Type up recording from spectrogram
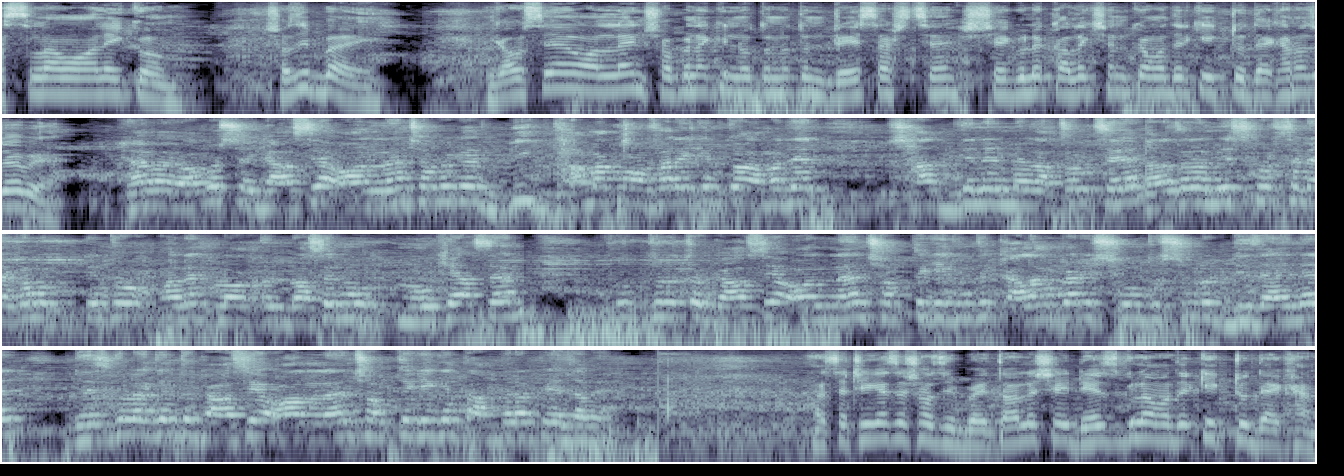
আসসালামু আলাইকুম। সজীব ভাই গাউসিয়া অনলাইন শপে নাকি নতুন নতুন ড্রেস আসছে? সেগুলো কালেকশনকে আমাদেরকে একটু দেখানো যাবে? হ্যাঁ ভাই অবশ্যই। গাছিয়া অনলাইন শপিংয়ে বিগ ধামাকা অফারে কিন্তু আমাদের সাত দিনের মেলা চলছে। যারা যারা মিস করছেন এখনও কিন্তু অনেক লসের মুখে আছেন। খুব দ্রুত গাছিয়া অনলাইন শপ থেকে কিন্তু কালামকারী সুন্দর সুন্দর ডিজাইনের ড্রেসগুলো কিন্তু গাছিয়া অনলাইন শপ থেকে কিন্তু আপনারা পেয়ে যাবেন। আচ্ছা ঠিক আছে সজীব ভাই তাহলে সেই ড্রেসগুলো আমাদেরকে একটু দেখান।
